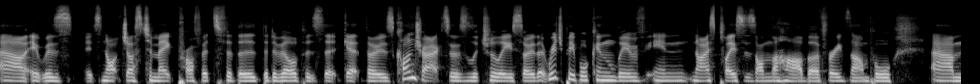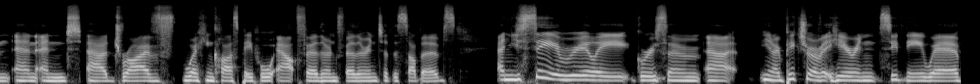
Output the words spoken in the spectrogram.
Uh, it was it's not just to make profits for the the developers that get those contracts. It's literally so that rich people can live in nice places on the harbour, for example, um, and and uh, drive working class people out further and further into the suburbs. And you see a really gruesome, uh, you know, picture of it here in Sydney, where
